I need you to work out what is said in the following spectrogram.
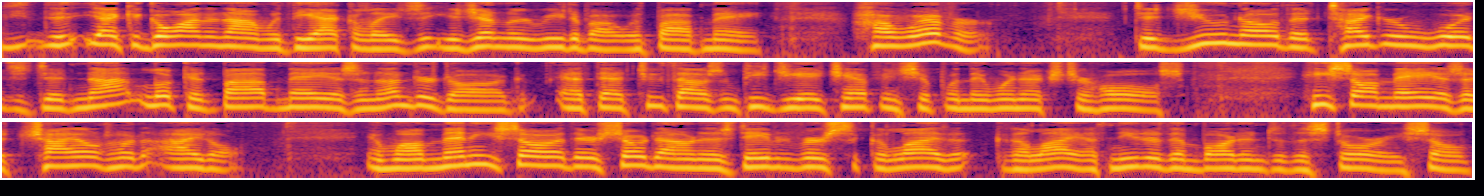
I could go on and on with the accolades that you generally read about with Bob May. However, did you know that Tiger Woods did not look at Bob May as an underdog at that 2000 PGA Championship when they went extra holes? He saw May as a childhood idol. And while many saw their showdown as David versus Goliath, neither of them bought into the story. So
